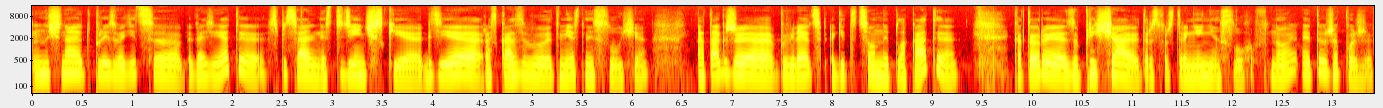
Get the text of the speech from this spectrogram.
Начинают производиться газеты специальные, студенческие, где рассказывают местные слухи. А также появляются агитационные плакаты, которые запрещают распространение слухов. Но это уже позже.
